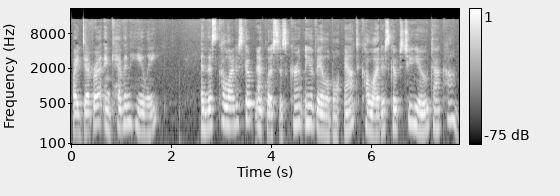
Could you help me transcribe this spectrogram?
by Deborah and Kevin Healy. And this kaleidoscope necklace is currently available at kaleidoscopes2you.com.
